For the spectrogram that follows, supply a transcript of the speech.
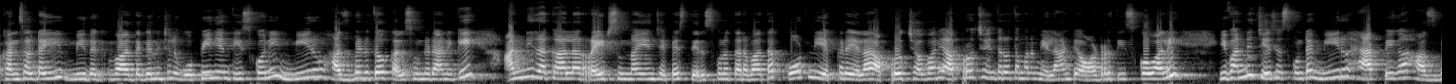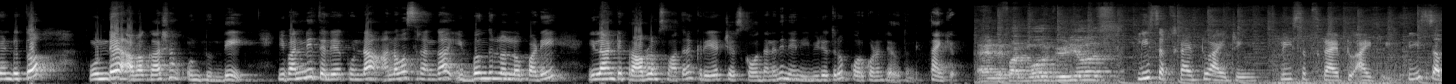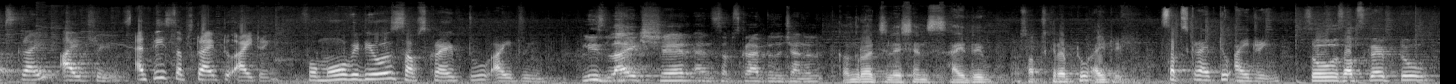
కన్సల్ట్ అయ్యి మీ దగ్గర వారి దగ్గర నుంచి ఒపీనియన్ తీసుకొని మీరు హస్బెండ్తో కలిసి ఉండడానికి అన్ని రకాల రైట్స్ ఉన్నాయని చెప్పేసి తెలుసుకున్న తర్వాత కోర్టుని ఎక్కడ ఎలా అప్రోచ్ అవ్వాలి అప్రోచ్ అయిన తర్వాత మనం ఎలాంటి ఆర్డర్ తీసుకోవాలి ఇవన్నీ చేసేసుకుంటే మీరు హ్యాపీగా హస్బెండ్తో ఉండే అవకాశం ఉంటుంది ఇవన్నీ తెలియకుండా అనవసరంగా ఇబ్బందులలో పడి ఇలాంటి ప్రాబ్లమ్స్ మాత్రం క్రియేట్ చేసుకోవద్దనేది నేను ఈ వీడియోతో కోరుకోవడం జరుగుతుంది thank you And for more videos, Please subscribe to iDream. Please subscribe to iDream. Please subscribe iDreams. And please subscribe to iDream. For more videos, subscribe to iDream. please like, share, and subscribe to the channel. Congratulations, iDream. subscribe to iDream. Subscribe to iDream. So subscribe to iDream Media. I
